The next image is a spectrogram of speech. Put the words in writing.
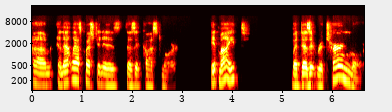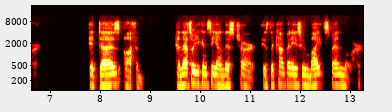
Um, and that last question is, does it cost more? It might, but does it return more? It does often. And that's what you can see on this chart is the companies who might spend more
